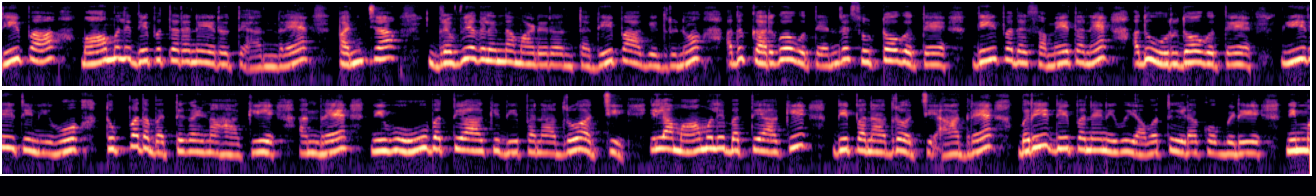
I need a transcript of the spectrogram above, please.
ದೀಪ ಮಾಮೂಲಿ ದೀಪದ ಥರನೇ ಇರುತ್ತೆ. ಅಂದರೆ ಪಂಚ ದ್ರವ್ಯಗಳಿಂದ ಮಾಡಿರೋಂಥ ದೀಪ ಆಗಿದ್ರೂ ಅದು ಕರ್ಗೋಗುತ್ತೆ. ಅಂದರೆ ಸುಟ್ಟೋಗುತ್ತೆ. ದೀಪದ ಸಮೇತನೇ ಅದು ಉರಿದೋಗುತ್ತೆ. ಈ ರೀತಿ ನೀವು ತುಪ್ಪದ ಬತ್ತಿಗಳನ್ನ ಹಾಕಿ, ಅಂದರೆ ನೀವು ಹೂ ಬತ್ತಿ ಹಾಕಿ ದೀಪನಾದರೂ ಹಚ್ಚಿ, ಇಲ್ಲ ಮಾಮೂಲಿ ಬತ್ತಿ ಹಾಕಿ ದೀಪನಾದರೂ ಹಚ್ಚಿ. ಆದರೆ ಬರೀ ದೀಪನೇ ನೀವು ಯಾವತ್ತೂ ಇಡಕ್ಕೆ ಹೋಗ್ಬಿಡಿ. ನಿಮ್ಮ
